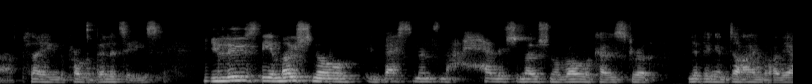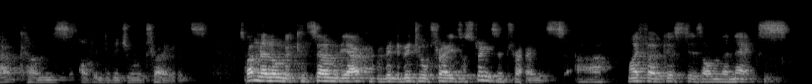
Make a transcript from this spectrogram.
uh, playing the probabilities, you lose the emotional investment and that hellish emotional roller coaster of living and dying by the outcomes of individual trades. So I'm no longer concerned with the outcome of individual trades or strings of trades. Uh, my focus is on the next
